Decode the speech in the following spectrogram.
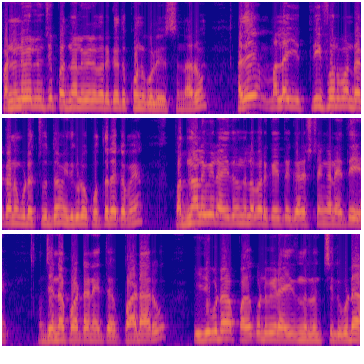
పన్నెండు వేల నుంచి పద్నాలుగు వేల వరకు అయితే కొనుగోలు చేస్తున్నారు. అదే మళ్ళీ ఈ త్రీ ఫోర్ వన్ రకాన్ని కూడా చూద్దాం. ఇది కూడా కొత్త రకమే. పద్నాలుగు వేల ఐదు వందల వరకు అయితే గరిష్టంగానైతే జనపాటని అయితే పాడారు. ఇది కూడా పదకొండు వేల ఐదు వందల నుంచి కూడా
